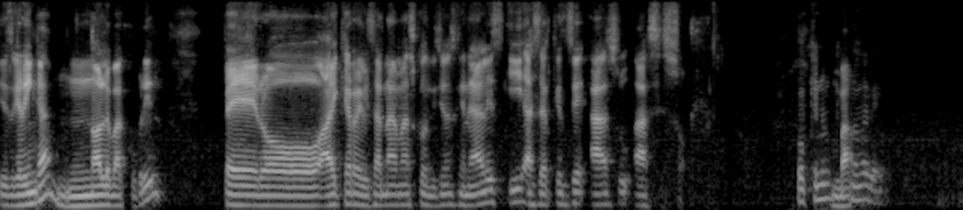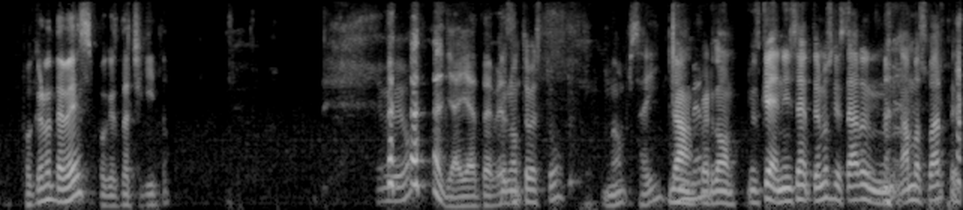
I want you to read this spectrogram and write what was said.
si es gringa, no le va a cubrir, pero hay que revisar nada más condiciones generales y acérquense a su asesor. ¿Por qué no, no me veo? ¿Por qué no te ves? Porque está chiquito. ¿Ya me veo? ya, ya te ves. Pero no te ves tú. No, pues ahí. Ya, perdón. Es que tenemos que estar en ambas partes.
